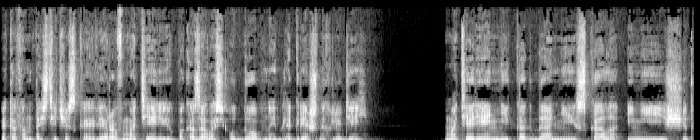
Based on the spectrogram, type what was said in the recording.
Эта фантастическая вера в материю показалась удобной для грешных людей. Материя никогда не искала и не ищет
